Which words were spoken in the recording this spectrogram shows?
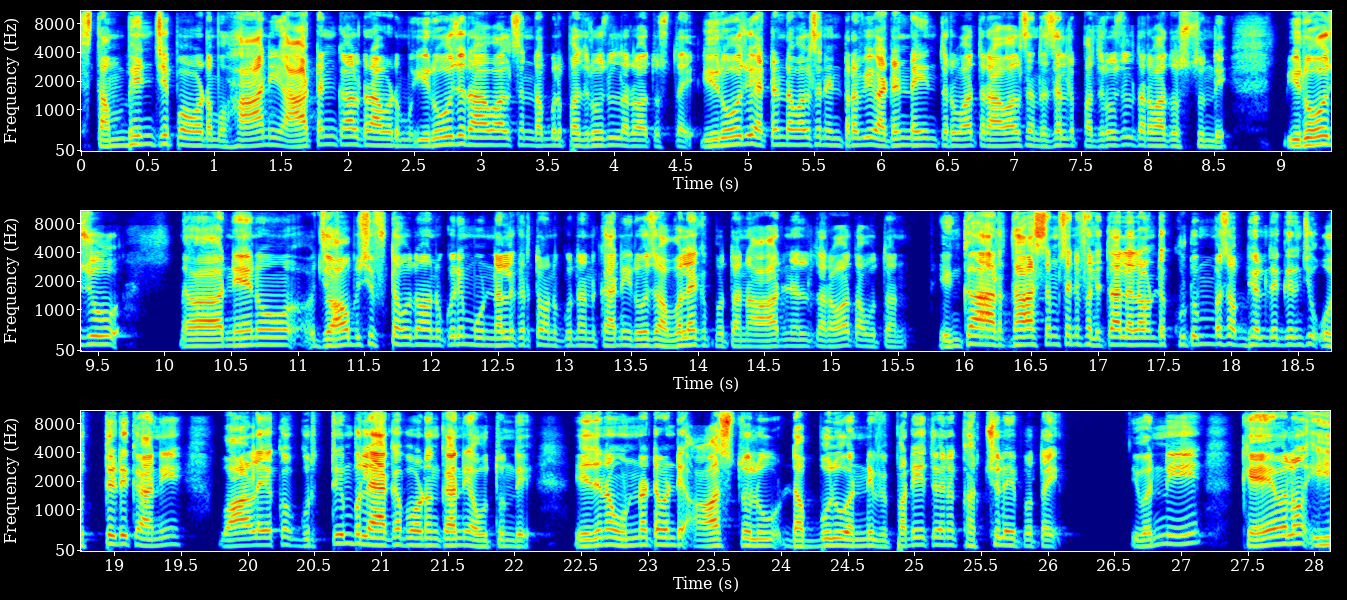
స్తంభించిపోవడము హాని ఆటంకాలు రావడము. ఈ రోజు రావాల్సిన డబ్బులు పది రోజుల తర్వాత వస్తాయి. ఈ రోజు అటెండ్ అవ్వాల్సిన ఇంటర్వ్యూ అటెండ్ అయిన తర్వాత రావాల్సిన రిజల్ట్ పది రోజుల తర్వాత వస్తుంది. ఈరోజు నేను జాబ్ షిఫ్ట్ అవుదాం అనుకుని మూడు నెలల క్రితం అనుకున్నాను కానీ ఈరోజు అవ్వలేకపోతాను. ఆరు నెలల తర్వాత అవుతాను. ఇంకా అర్ధాశ్రమశని ఫలితాలు ఎలా ఉంటే కుటుంబ సభ్యుల దగ్గర నుంచి ఒత్తిడి కానీ వాళ్ళ యొక్క గుర్తింపు లేకపోవడం కానీ అవుతుంది. ఏదైనా ఉన్నటువంటి ఆస్తులు డబ్బులు అన్ని విపరీతమైన ఖర్చులు అయిపోతాయి ఇవన్నీ కేవలం ఈ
